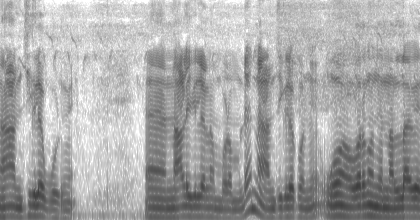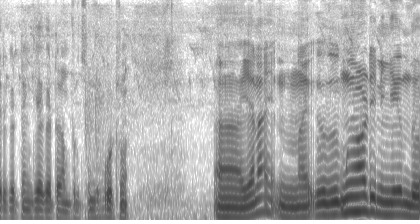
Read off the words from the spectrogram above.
நான் அஞ்சு கிலோ போடுவேன். நாலு கிலோ நான் போட மாட்டேன். நான் அஞ்சு கிலோ கொஞ்சம் உரம் கொஞ்சம் நல்லாவே இருக்கட்டும் கேட்கட்டும் அப்படின்னு சொல்லி போட்டுருவேன். ஏன்னா இது முன்னாடி நீங்கள் இந்த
